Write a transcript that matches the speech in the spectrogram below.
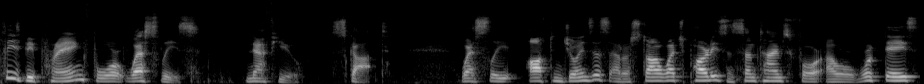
Please be praying for Wesley's nephew, Scott. Wesley often joins us at our Star Watch parties and sometimes for our work days.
